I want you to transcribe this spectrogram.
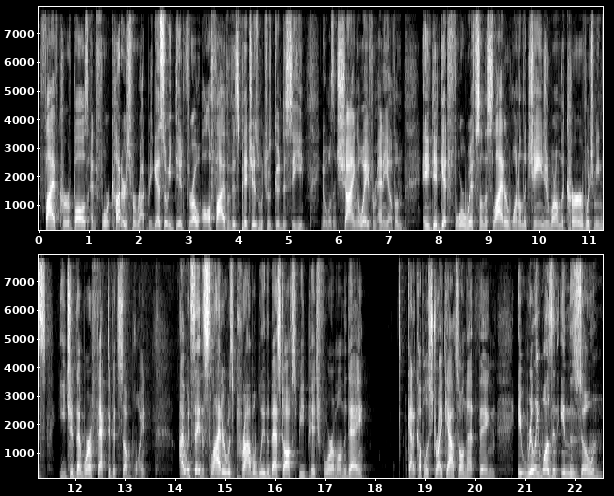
five curveballs, and four cutters for Rodriguez. So he did throw all five of his pitches, which was good to see. You know, wasn't shying away from any of them. And he did get four whiffs on the slider, one on the change and one on the curve, which means each of them were effective at some point. I would say the slider was probably the best off speed pitch for him on the day. Got a couple of strikeouts on that thing. It really wasn't in the zone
